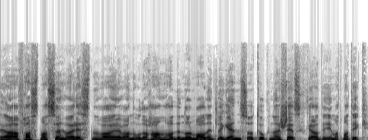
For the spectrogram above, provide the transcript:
Ja, fast masse, og resten var vannhode. Han hadde normal intelligens og tok universitetsgrad i matematikk.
